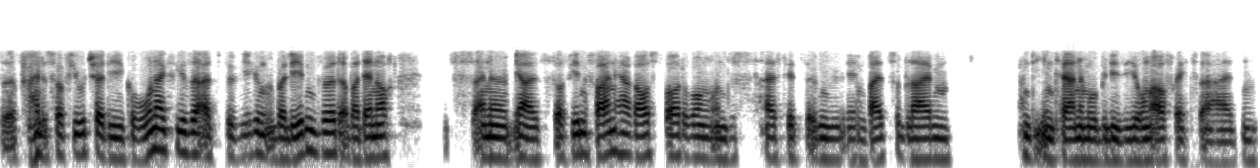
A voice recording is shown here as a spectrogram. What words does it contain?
äh, Fridays for Future die Corona-Krise als Bewegung überleben wird, aber dennoch es ist eine, ja, es ist auf jeden Fall eine Herausforderung und es heißt jetzt irgendwie im Ball zu bleiben und die interne Mobilisierung aufrechtzuerhalten.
